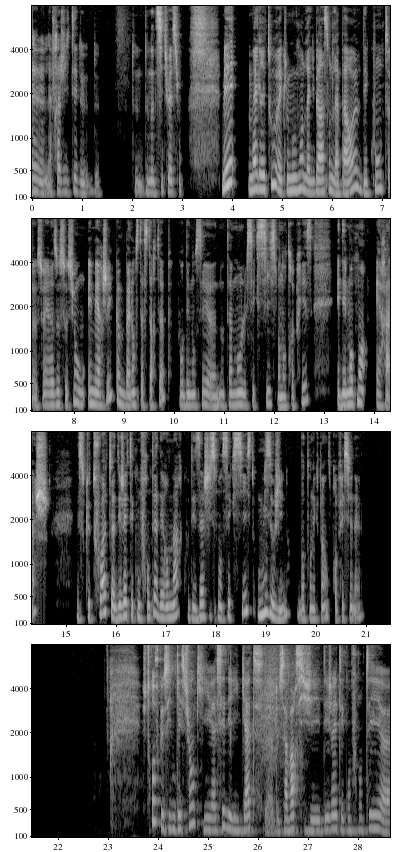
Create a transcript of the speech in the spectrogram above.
heu, la fragilité de notre situation. Mais malgré tout, avec le mouvement de la libération de la parole, des comptes, heu, sur les réseaux sociaux ont émergé, comme Balance ta start-up, pour dénoncer, notamment le sexisme en entreprise et des manquements RH. Est-ce que toi, tu as déjà été confrontée à des remarques ou des agissements sexistes ou misogynes dans ton expérience professionnelle? Je trouve que c'est une question qui est assez délicate, heu, de savoir si j'ai déjà été confrontée, heu,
